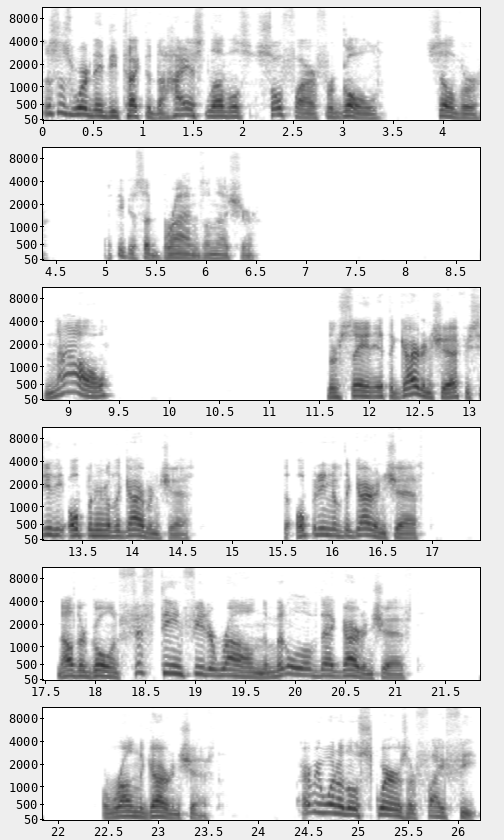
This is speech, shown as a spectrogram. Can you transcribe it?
This is where they detected the highest levels so far for gold, silver, I think they said bronze, I'm not sure. Now they're saying at the garden shaft, you see the opening of the garden shaft, the opening of the garden shaft. Now they're going 15 feet around the middle of that garden shaft, around the garden shaft. Every one of those squares are five feet.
